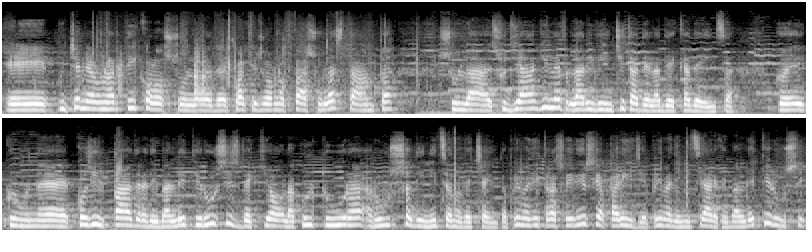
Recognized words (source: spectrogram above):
E qui ce n'era un articolo sul, qualche giorno fa sulla stampa sulla, su Diaghilev, La rivincita della decadenza. Eh, così il padre dei balletti russi svecchiò la cultura russa di inizio Novecento. Prima di trasferirsi a Parigi e prima di iniziare con i balletti russi,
